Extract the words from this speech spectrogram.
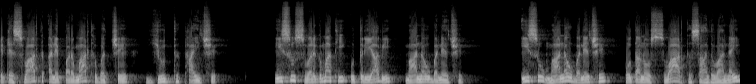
એટલે સ્વાર્થ અને પરમાર્થ વચ્ચે યુદ્ધ થાય છે. ઈસુ સ્વર્ગમાંથી ઉતરી આવી માનવ બને છે. ઈસુ માનવ બને છે, પોતાનો સ્વાર્થ સાધવા નહીં,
